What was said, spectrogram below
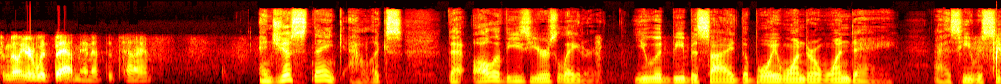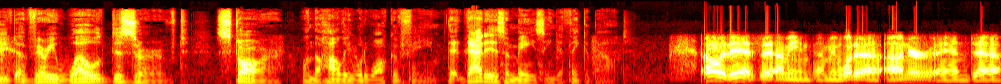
familiar with batman at the time. And just think, Alex, that all of these years later, you would be beside the boy wonder one day as he received a very well deserved star on the Hollywood Walk of Fame. That that is amazing to think about. Oh, it is. I mean, I mean, what an honor and uh,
